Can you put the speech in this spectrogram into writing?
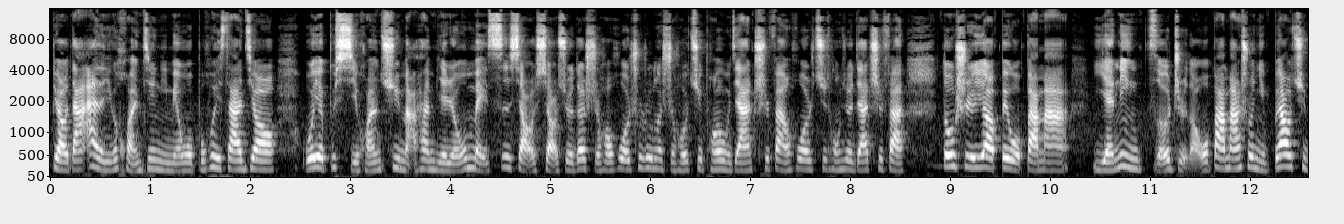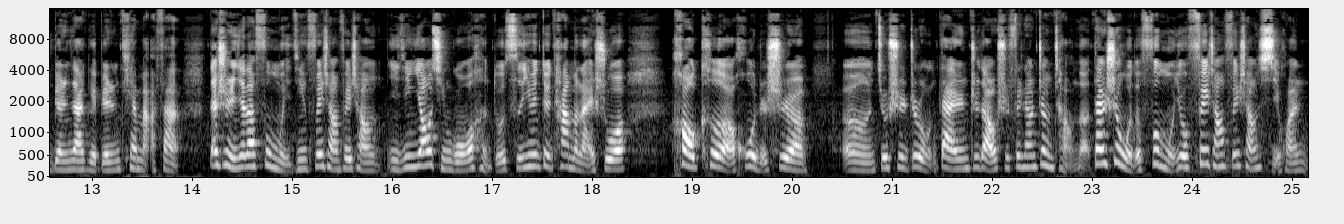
表达爱的一个环境里面，我不会撒娇，我也不喜欢去麻烦别人。我每次小小学的时候或者初中的时候去朋友家吃饭或者去同学家吃饭，都是要被我爸妈严令责止的。我爸妈说你不要去别人家给别人添麻烦，但是人家的父母已经非常非常已经邀请过我很多次，因为对他们来说，好客或者是嗯就是这种待人之道是非常正常的。但是我的父母又非常非常喜欢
